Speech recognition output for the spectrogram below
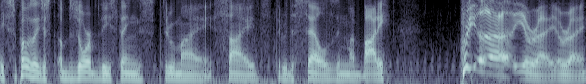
I suppose I just absorb these things through my sides, through the cells in my body. You're right, you're right.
